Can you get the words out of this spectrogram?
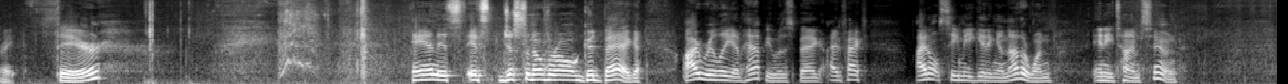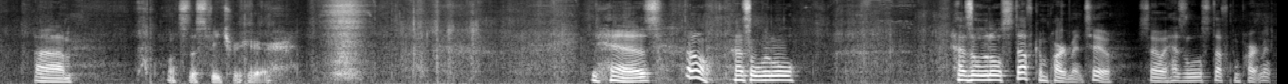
right there. And it's, it's just an overall good bag. I really am happy with this bag. In fact, I don't see me getting another one anytime soon. Um, what's this feature here? It has, oh, has a little, has a little stuff compartment too. So it has a little stuff compartment.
